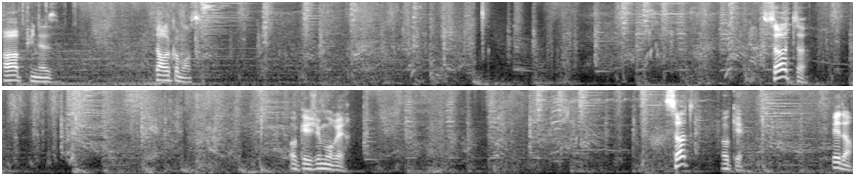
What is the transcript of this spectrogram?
Oh punaise. Ça recommence. Saute Ok, je vais mourir. Saute Ok. Et d'un.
